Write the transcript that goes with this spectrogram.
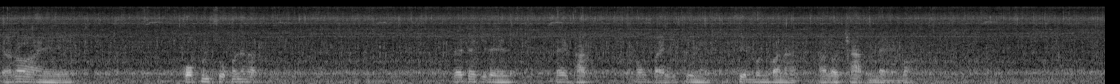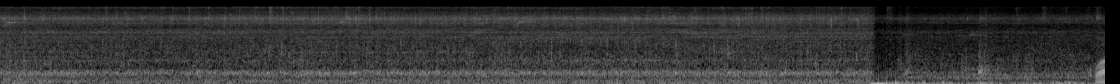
ดี๋ยวรอให้กบมันสุกนะครับ แล้วจะจะได้ได้พักลงไปที่นึงชิมบนก่อนนะครับว่ารสชาติเป็นไงบ้าง กลัว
